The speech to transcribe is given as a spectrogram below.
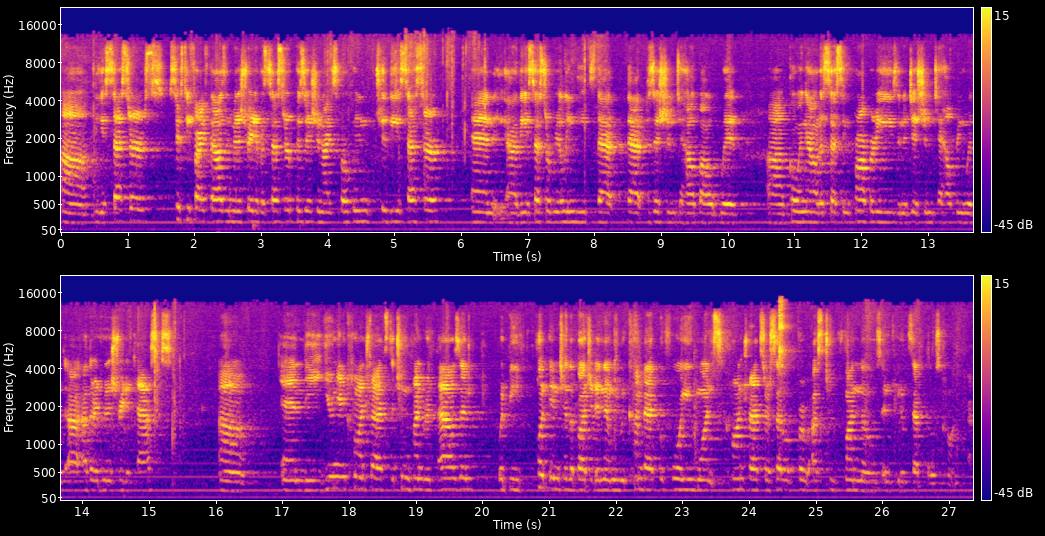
Uh, the assessors, sixty-five thousand administrative assessor position, I've spoken to the assessor, and, uh, the assessor really needs that, that position to help out with, uh, going out assessing properties in addition to helping with, uh, other administrative tasks. Uh, and the union contracts, the two hundred thousand, would be put into the budget, and then we would come back before you once contracts are settled for us to fund those and you accept those contracts.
